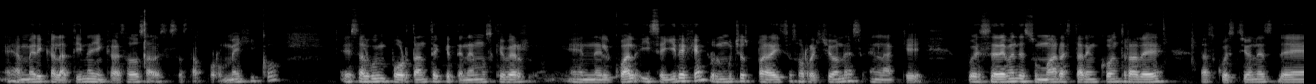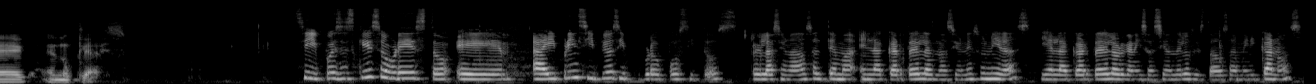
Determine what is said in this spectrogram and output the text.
en América Latina y encabezados a veces hasta por México, es algo importante que tenemos que ver en el cual y seguir ejemplo en muchos países o regiones en la que pues se deben de sumar a estar en contra de las cuestiones de eh, nucleares. Sí, pues es que sobre esto eh, hay principios y propósitos relacionados al tema en la Carta de las Naciones Unidas y en la Carta de la Organización de los Estados Americanos,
